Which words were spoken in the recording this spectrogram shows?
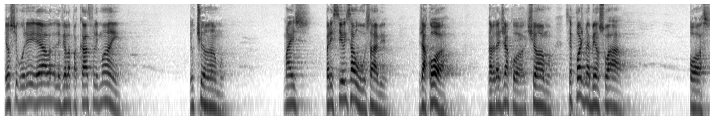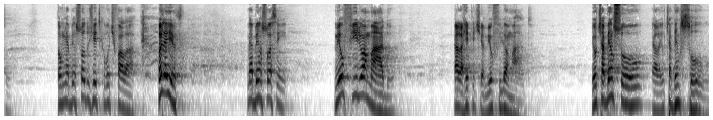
Eu segurei ela, levei ela para casa, falei, mãe, eu te amo. Mas parecia Isaú, sabe? Jacó, na verdade Jacó, eu te amo. Você pode me abençoar? Posso. Então me abençoa do jeito que eu vou te falar. Olha isso. Me abençoa assim. Meu filho amado. Ela repetia, meu filho amado. Eu te abençoo. Ela, eu te abençoo.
